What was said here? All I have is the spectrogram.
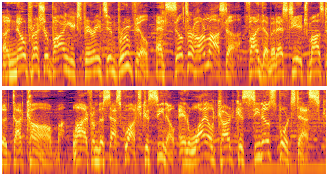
A no pressure buying experience in Broomfield at Sill-TerHar Mazda. Find them at sthmazda.com. Live from the Sasquatch Casino and Wildcard Casino Sports Desk.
